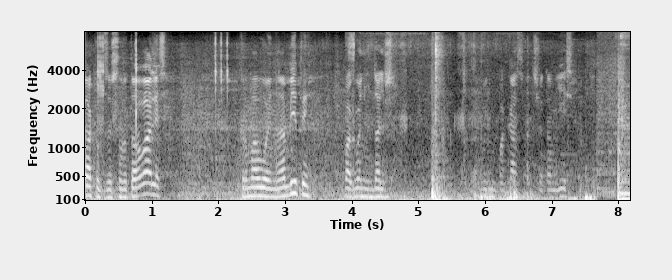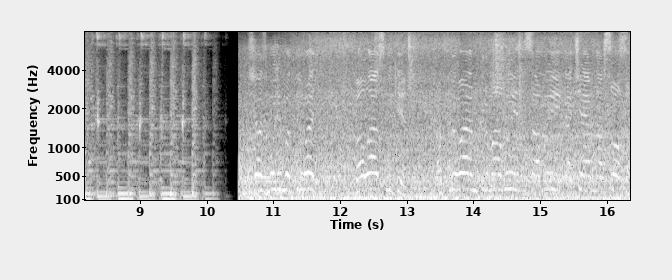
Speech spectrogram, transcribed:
Так вот зашвартовались. Кормовой набитый. Погоним дальше. Будем показывать, что там есть. Сейчас будем открывать балластники. Открываем кормовые, носовые, качаем насосом.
